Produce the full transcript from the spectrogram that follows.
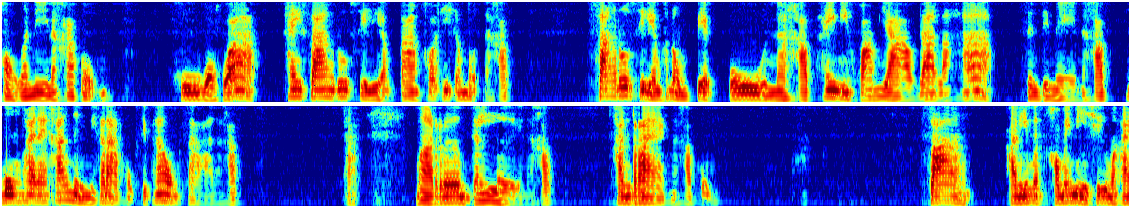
ของวันนี้นะครับผมครูบอกว่าให้สร้างรูปสี่เหลี่ยมตามข้อที่กำหนดนะครับ สร้างรูปสี่เหลี่ยมขนมเปียกปูนนะครับ ให้มีความยาวด้านละ 5 เซนติเมตรนะครับ มุมภายในข้างหนึ่งมีขนาด 65 องศานะครับ มาเริ่มกันเลยนะครับ ขั้นแรกนะครับผม สร้างอันนี้เขาไม่มีชื่อมาให้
